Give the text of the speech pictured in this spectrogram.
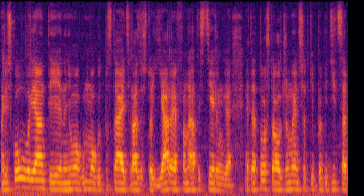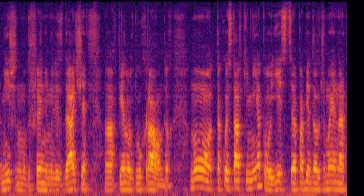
рисковый вариант, и на него могут поставить разве что ярые фанаты Стерлинга. Это то, что Алджимен все-таки победит с адмишином, удушением или сдачей а, в первых двух раундах. Но такой ставки нету. Есть победа Алджимена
